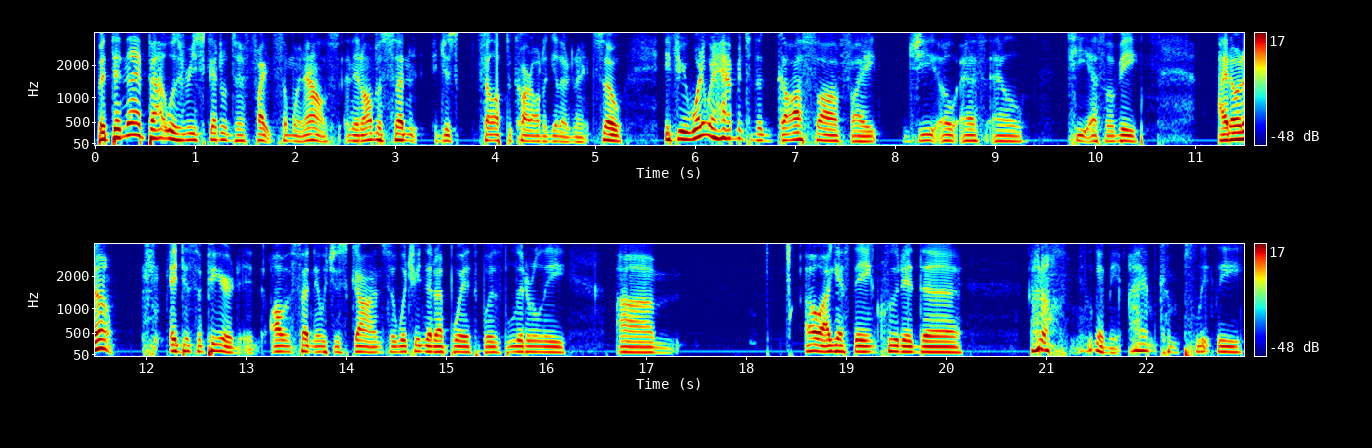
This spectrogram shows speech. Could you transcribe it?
but then that bout was rescheduled to fight someone else, and then all of a sudden it just fell off the card altogether tonight. So if you're wondering what happened to the Gosov fight, G O S L T S O V, I don't know. it disappeared. It, all of a sudden it was just gone. So what you ended up with was literally, um, oh, I guess they included the. Oh no! Look at me. I am completely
